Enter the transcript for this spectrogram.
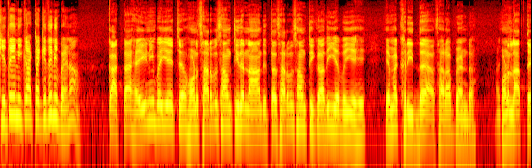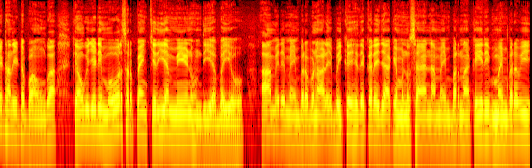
ਕਿਤੇ ਨਹੀਂ ਘਾਟਾ ਕਿਤੇ ਨਹੀਂ ਪੈਣਾ? ਘਾਟਾ ਹੈ ਹੀ ਨਹੀਂ ਬਈ ਇਹ ਚ। ਹੁਣ ਸਰਬਸੰਮਤੀ ਦਾ ਨਾਂ ਦਿੱਤਾ ਸਰਬਸੰਮਤੀ ਕਾਦੀ ਆ ਬਈ ਇਹ? ਇਹ ਮੈਂ ਖਰੀਦਾ ਆ ਸਾਰਾ ਪਿੰਡ। ਹੁਣ ਲੱਤੇ ਠਾਂ ਦੀ ਟਪਾਉਂਗਾ ਕਿਉਂਕਿ ਜਿਹੜੀ ਮੋਹਰ ਸਰਪੰਚ ਦੀ ਆ ਮੇਨ ਹੁੰਦੀ ਆ ਬਈ ਉਹ। ਆ ਮੇਰੇ ਮੈਂਬਰ ਬਣਾ ਲਏ ਬਈ ਕਿਸੇ ਦੇ ਘਰੇ ਜਾ ਕੇ ਮੈਨੂੰ ਸਾਈਨ ਨਾ ਮੈਂਬਰ ਨਾ ਕਈ ਵਾਰੀ ਮੈਂਬਰ ਵੀ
